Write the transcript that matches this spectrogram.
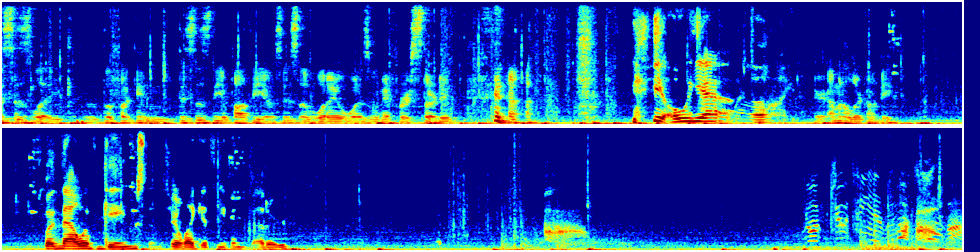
this is like the fucking. This is the apotheosis of what I was when I first started. oh yeah. Here, I'm gonna lurk on B. But now with games, since you're like, it's even better. Your duty is not over.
